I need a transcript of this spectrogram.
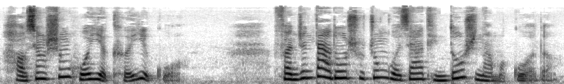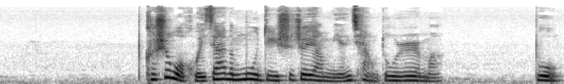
好像生活也可以过。反正大多数中国家庭都是那么过的。可是我回家的目的是这样勉强度日吗？不，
